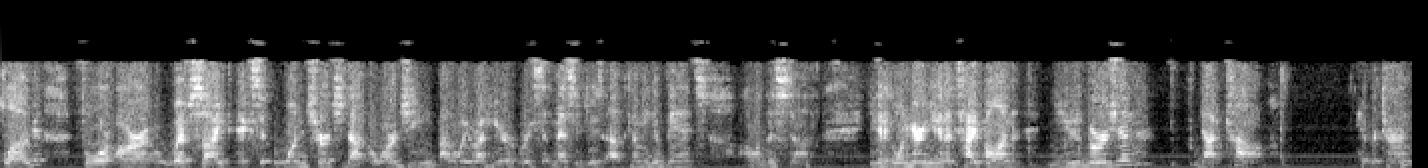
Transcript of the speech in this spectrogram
plug for our website, exitonechurch.org. By the way, right here, recent messages, upcoming events, all of this stuff. You're going to go in here and you're going to type on YouVersion.com com. Hit return.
